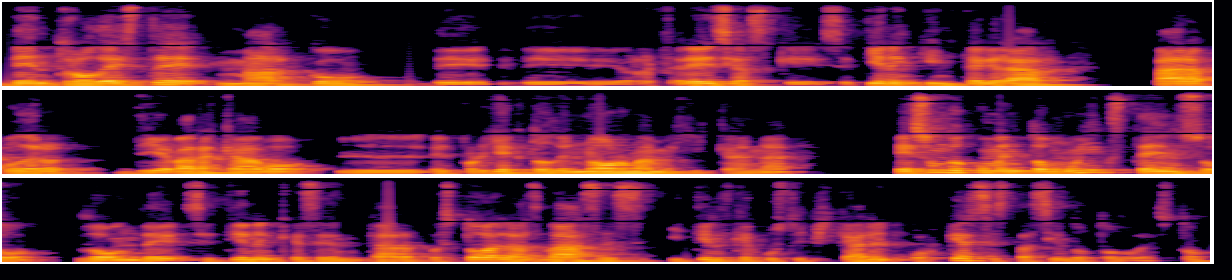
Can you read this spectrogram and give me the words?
dentro de este marco de, referencias que se tienen que integrar para poder llevar a cabo el, proyecto de norma mexicana, es un documento muy extenso donde se tienen que sentar pues todas las bases y tienes que justificar el por qué se está haciendo todo esto.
